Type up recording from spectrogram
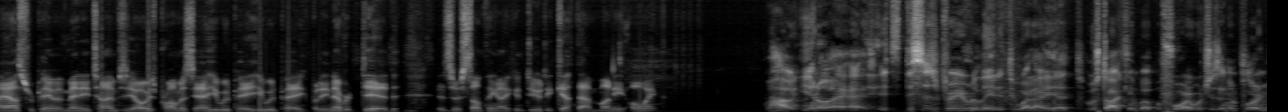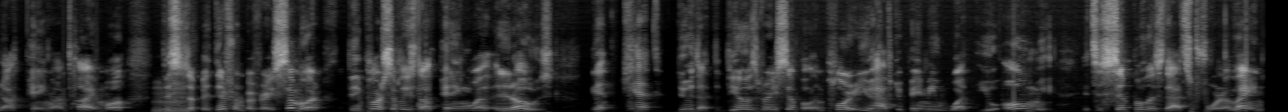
I asked for payment many times. He always promised, yeah, he would pay, he would pay, but he never did. Is there something I can do to get that money owing? Wow, you know, it's this is very related to what I uh, was talking about before, which is an employer not paying on time. Well, mm-hmm. this is mm-hmm. a bit different, but very similar. The employer simply is not paying what it owes. Again, can't do that. The deal is very simple. Employer, you have to pay me what you owe me. It's as simple as that. So for Elaine,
